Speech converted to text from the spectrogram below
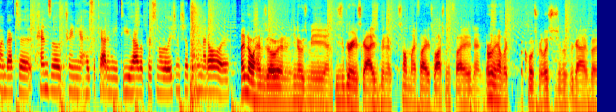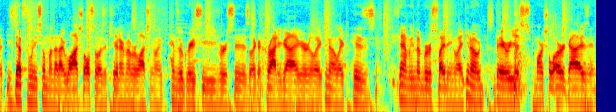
Going back to Renzo training at his academy, do you have a personal relationship with him at all? Or? I know Renzo and he knows me and he's the greatest guy. He's been at some of my fights, watched me fight, and I don't really have like a close relationship with the guy, but he's definitely someone that I watched also as a kid. I remember watching like Renzo Gracie versus like a karate guy or like, you know, like his family members fighting like, you know, various martial art guys. And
